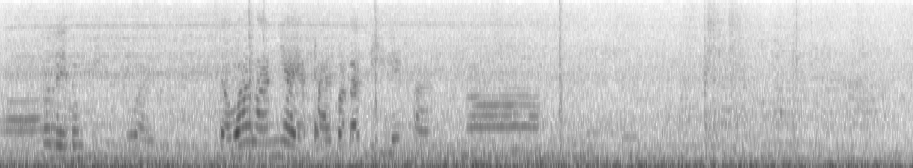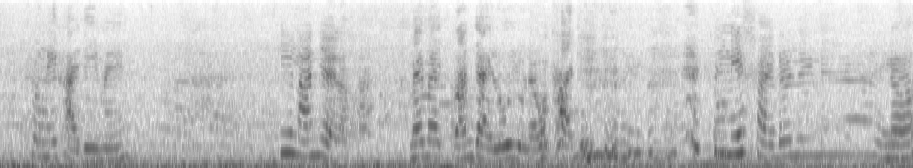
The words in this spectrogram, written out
อ๋อก็เลยต้องปิดด้วย แต่ว่าร้านใหญ่ขายปกติเลยค่ะ อ๋อช่วงนี้ขายดีไหม ที่ร้านใหญ่เหรอคะไม่ไม่ร้านใหญ่รู้อยู่แล้วว่าขายดี ตรงนี้ขายได้เรื่อยๆ เนอะ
